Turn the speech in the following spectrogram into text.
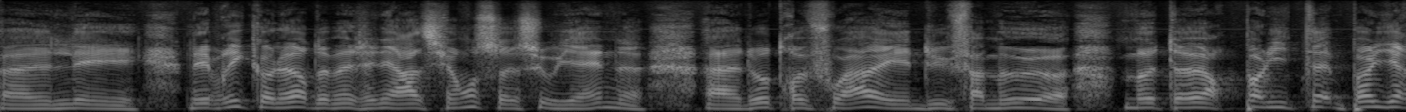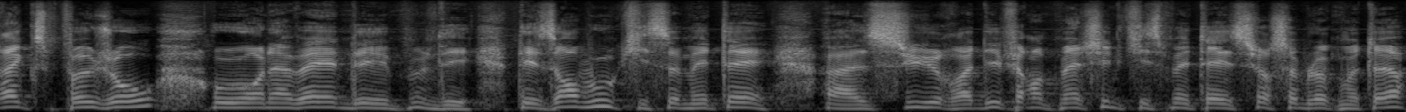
euh, les, bricoleurs de ma génération se souviennent d'autrefois et du fameux moteur Polyrex Peugeot où on avait des, des, embouts qui se mettaient sur différentes machines qui se mettaient sur ce bloc moteur.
